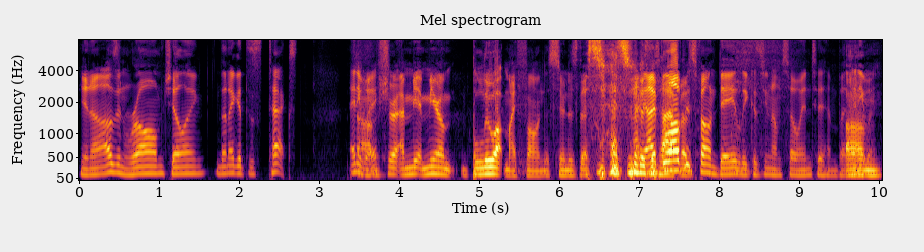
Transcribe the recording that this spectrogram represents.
You know, I was in Rome chilling. Then I get this text. Anyway, I'm sure. Amir, Miriam blew up my phone as soon as this. As soon I, mean, as I this blow up his phone daily because you know I'm so into him. But anyway, Um,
